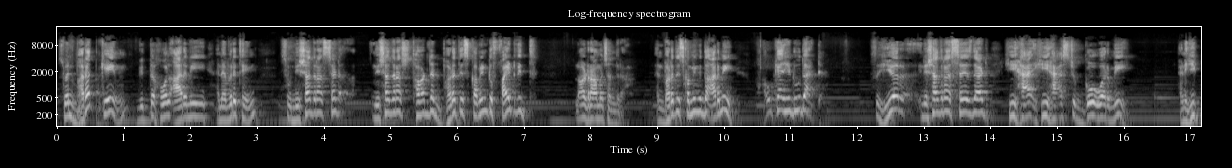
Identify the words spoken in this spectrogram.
So when Bharat came with the whole army and everything, so Nishadraj said, Nishadraj thought that Bharat is coming to fight with Lord Ramachandra. And Bharat is coming with the army. How can he do that? So here Nishadraj says that he, ha- he has to go over me. And he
